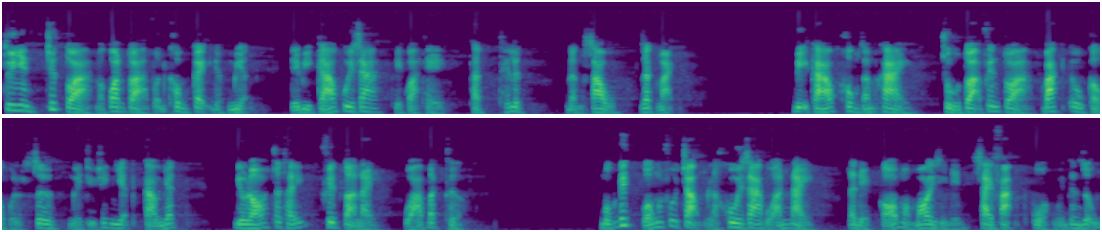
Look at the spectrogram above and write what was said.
Tuy nhiên trước tòa mà quan tòa vẫn không cậy được miệng để bị cáo khui ra thì quả thể thật thế lực đằng sau rất mạnh. Bị cáo không dám khai, chủ tọa phiên tòa bác yêu cầu của luật sư người chịu trách nhiệm cao nhất. Điều đó cho thấy phiên tòa này quá bất thường. Mục đích của ông Nguyễn Phú Trọng là khôi ra vụ án này là để có mà moi gì đến sai phạm của Nguyễn Tân Dũng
